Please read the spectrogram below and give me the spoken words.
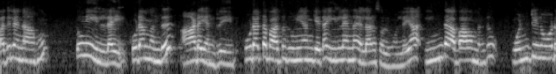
பதில் என்ன ஆகும் துணி இல்லை. குடம் வந்து ஆடை அன்று கூடத்தை பார்த்து துணியான்னு கேட்டா இல்லைன்னு தான் எல்லாரும் சொல்லுவோம் இல்லையா? இந்த அபாவம் வந்து ஒன்றினோடு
